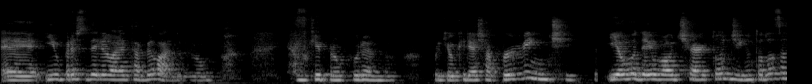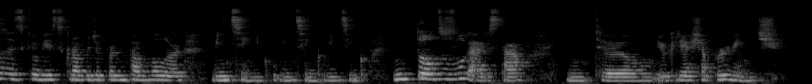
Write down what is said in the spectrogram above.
É, e o preço dele lá é tabelado, viu? Eu fiquei procurando, porque eu queria achar por 20. E eu rodei o voucher todinho. Todas as vezes que eu vi esse cropped, eu perguntava o valor 25, 25, 25. Em todos os lugares, tá? Então, eu queria achar por 20.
